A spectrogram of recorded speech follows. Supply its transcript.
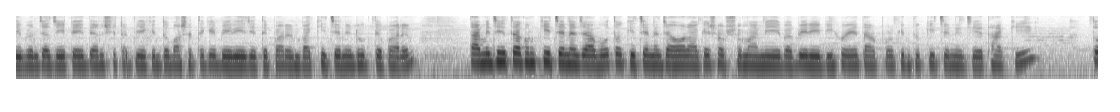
দিবেন, যা যেটাই দেন সেটা দিয়ে কিন্তু বাসা থেকে বেরিয়ে যেতে পারেন বা কিচেনে ঢুকতে পারেন। তা আমি যেহেতু এখন কিচেনে যাব, তো কিচেনে যাওয়ার আগে সবসময় আমি এভাবে রেডি হয়ে তারপর কিন্তু কিচেনে যেয়ে থাকি। তো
